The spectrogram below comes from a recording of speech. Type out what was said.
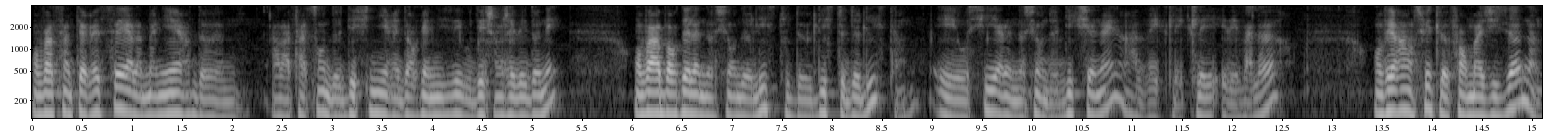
on va s'intéresser à la manière de à la façon de définir et d'organiser ou d'échanger les données. On va aborder la notion de liste ou de liste de liste et aussi à la notion de dictionnaire avec les clés et les valeurs. On verra ensuite le format JSON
